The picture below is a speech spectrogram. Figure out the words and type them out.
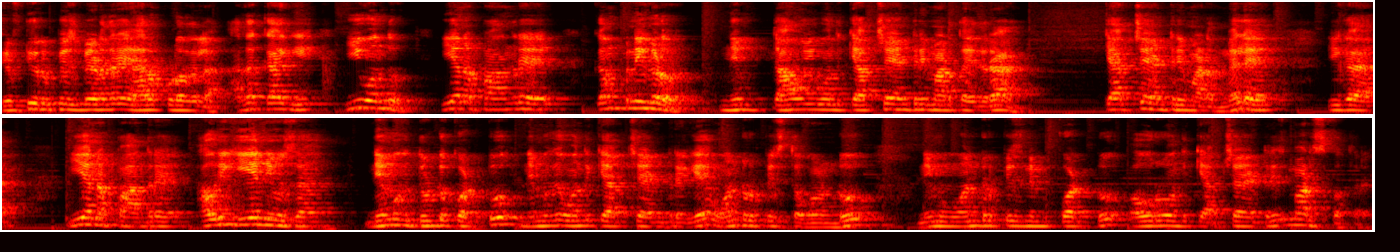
ಫಿಫ್ಟಿ ರುಪೀಸ್ ಬೇಡದ್ರೆ ಯಾರು ಕೊಡೋದಿಲ್ಲ. ಅದಕ್ಕಾಗಿ ಈ ಒಂದು ಏನಪ್ಪಾ ಅಂದ್ರೆ ಕಂಪ್ನಿಗಳು, ನಿಮ್ ತಾವು ಈ ಒಂದು ಕ್ಯಾಪ್ಚರ್ ಎಂಟ್ರಿ ಮಾಡ್ತಾ ಇದ್ದೀರಾ? ಕ್ಯಾಪ್ಚರ್ ಎಂಟ್ರಿ ಮಾಡಿದ್ಮೇಲೆ ಈಗ ಏನಪ್ಪಾ ಅಂದ್ರೆ ಅವ್ರಿಗೆ ಏನು ಯೂಸ ನಿಮಗೆ ದುಡ್ಡು ಕೊಟ್ಟು ನಿಮಗೆ ಒಂದು ಕ್ಯಾಪ್ಚರ್ ಎಂಟ್ರಿಗೆ ಒನ್ ರುಪೀಸ್ ತಗೊಂಡು, ನಿಮಗೆ ಒನ್ ರುಪೀಸ್ ನಿಮ್ಗೆ ಕೊಟ್ಟು ಅವರು ಒಂದು ಕ್ಯಾಪ್ಚರ್ ಎಂಟ್ರೀಸ್ ಮಾಡಿಸ್ಕೋತಾರೆ.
